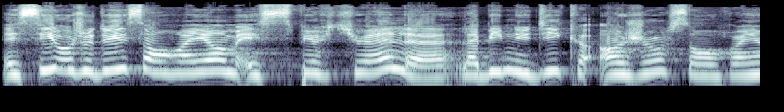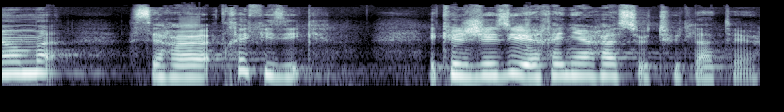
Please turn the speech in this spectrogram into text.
Et si aujourd'hui son royaume est spirituel, la Bible nous dit qu'un jour son royaume sera très physique et que Jésus régnera sur toute la terre.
